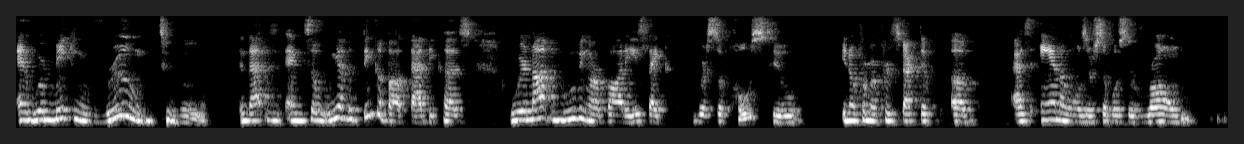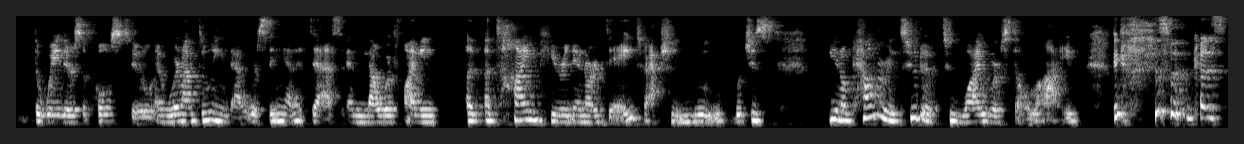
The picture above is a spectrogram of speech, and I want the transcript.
and we're making room to move. And that, and so we have to think about that because we're not moving our bodies like we're supposed to. You know, from a perspective of as animals are supposed to roam the way they're supposed to. And we're not doing that. We're sitting at a desk and now we're finding a, a time period in our day to actually move, which is you know counterintuitive to why we're still alive because,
